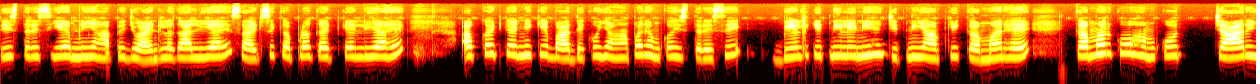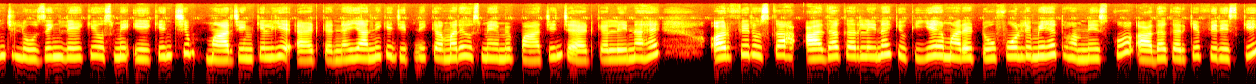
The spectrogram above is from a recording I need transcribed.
तो इस तरह से ये हमने यहाँ पे जॉइंट लगा लिया है, साइड से कपड़ा कट कर लिया है। अब कट करने के बाद देखो यहाँ पर हमको इस तरह से बेल्ट कितनी लेनी है, जितनी आपकी कमर है। कमर को हमको चार इंच लूजिंग लेके उसमें एक इंच मार्जिन के लिए ऐड करना है। यानी कि जितनी कमर है, उसमें हमें पाँच इंच ऐड कर लेना है और फिर उसका आधा कर लेना क्योंकि ये हमारे टू फोल्ड में है तो हमने इसको आधा करके फिर इसकी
